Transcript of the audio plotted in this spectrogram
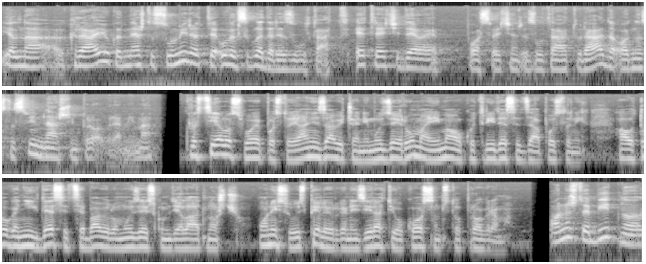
jer na kraju kad nešto sumirate uvek se gleda rezultat. E treći deo je posvećen rezultatu rada, odnosno svim našim programima. Kroz cijelo svoje postojanje Zavičajni muzej Ruma je imao oko 30 zaposlenih, a od toga njih 10 se bavilo muzejskom djelatnošću. Oni su uspjeli organizirati oko 800 programa. Ono što je bitno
